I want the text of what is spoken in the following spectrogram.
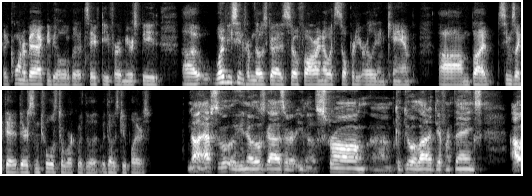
at cornerback, maybe a little bit at safety for Ameer Speed. Uh, what have you seen from those guys so far? I know it's still pretty early in camp, um, but seems like there, there's some tools to work with with those two players. No, absolutely. You know, those guys are you know strong, um, could do a lot of different things. I,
